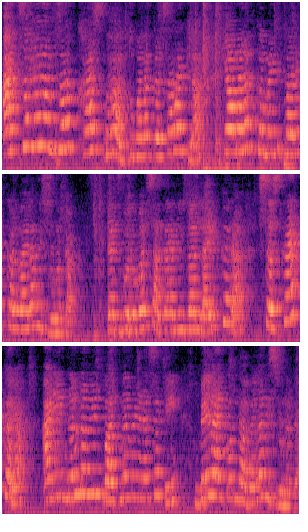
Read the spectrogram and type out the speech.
आजचा हा आमचा खास भाग तुम्हाला कसा वाटला हे आम्हाला कमेंटद्वारे कळवायला विसरू नका. त्याचबरोबर सातारा न्यूजला लाईक करा सबस्क्राईब करा आणि नवनवीन बातम्या मिळण्यासाठी बेल आयकॉन दाबायला विसरू नका.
